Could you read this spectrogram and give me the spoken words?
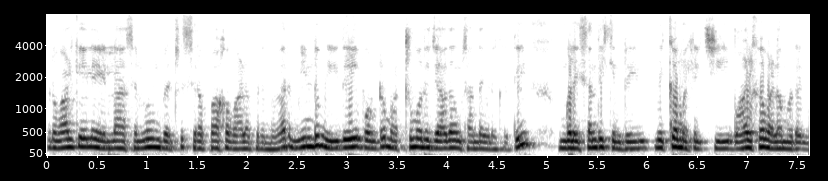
ஒரு வாழ்க்கையில எல்லா செல்வமும் பெற்று சிறப்பாக வாழ பிறந்தவர். மீண்டும் இதே போன்று மற்றொரு ஜாதகம் சார்ந்த விளக்கத்தில் உங்களை சந்திக்கின்றேன். மிக்க மகிழ்ச்சி. வாழ்க வளமுடன்.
